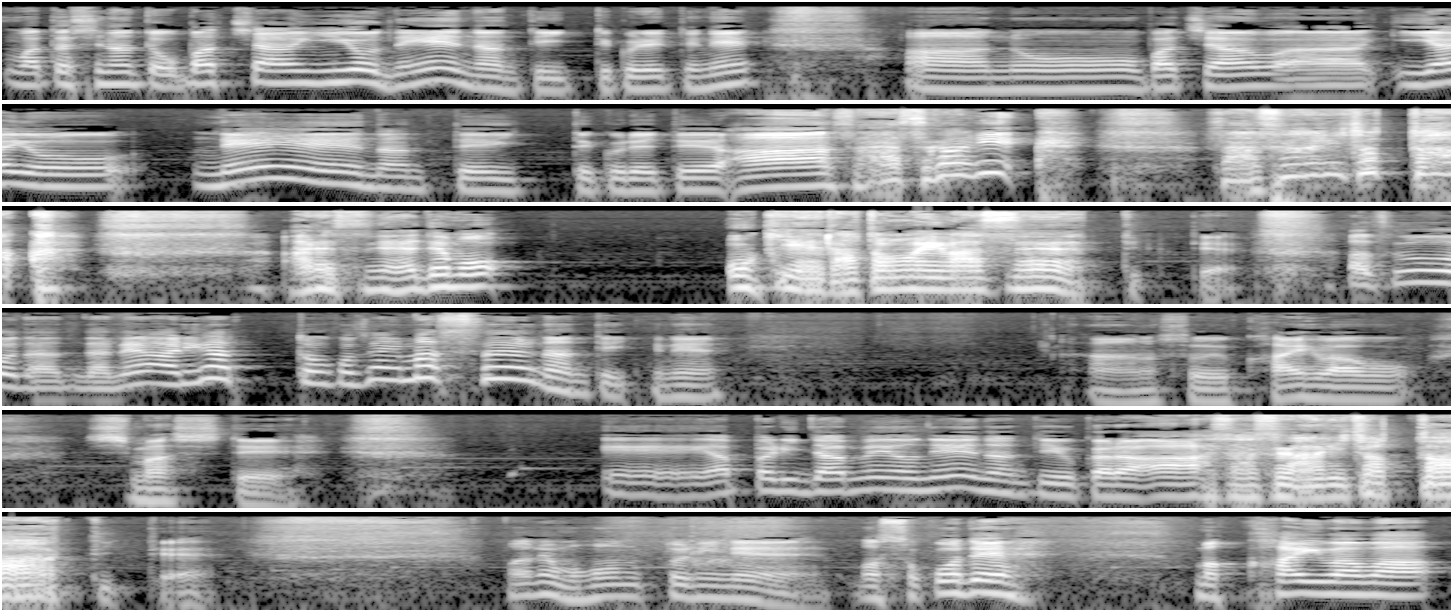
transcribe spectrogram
私なんておばちゃんよね、なんて言ってくれてね。あの、おばちゃんは嫌よね、なんて言ってくれて、ああ、さすがに、さすがにちょっと、あれですね、でも、OK だと思います。って言って、あ、そうなんだね、ありがとうございます。なんて言ってね、あの、そういう会話をしまして、えー、やっぱりダメよね。なんて言うから、ああ、さすがにちょっと。って言って、まあでも本当にね、まあそこで、まあ会話は、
